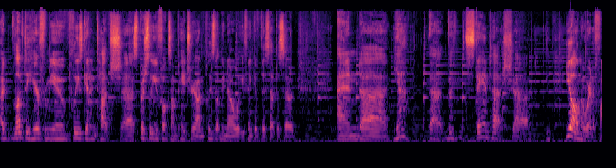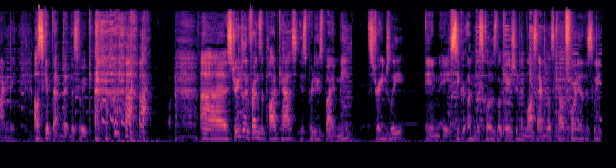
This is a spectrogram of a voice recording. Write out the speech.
I'd love to hear from you. Please get in touch, uh, especially you folks on Patreon. Please let me know what you think of this episode. And uh, yeah, uh, stay in touch. Uh, you all know where to find me. I'll skip that bit this week. uh, Strangely and Friends, the podcast, is produced by me, Strangely, in a secret undisclosed location in Los Angeles, California this week.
